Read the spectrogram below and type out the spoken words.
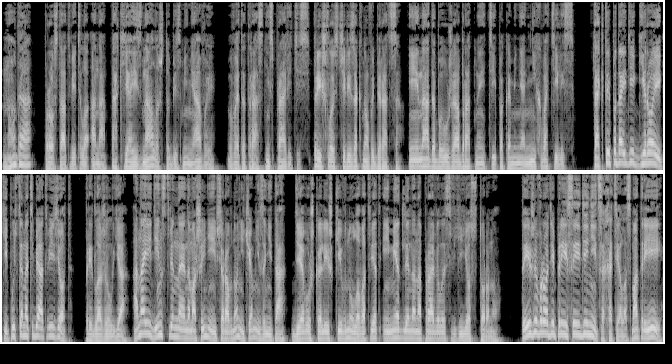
«Ну да», — просто ответила она. «Так я и знала, что без меня вы в этот раз не справитесь. Пришлось через окно выбираться. И надо бы уже обратно идти, пока меня не хватились». «Так ты подойди к героике, пусть она тебя отвезет», — предложил я. «Она единственная на машине и все равно ничем не занята». Девушка лишь кивнула в ответ и медленно направилась в ее сторону. «Ты же вроде присоединиться хотела, смотри.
